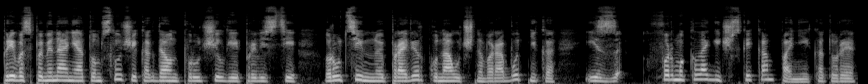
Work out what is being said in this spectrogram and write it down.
при воспоминании о том случае, когда он поручил ей провести рутинную проверку научного работника из фармакологической компании, которая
